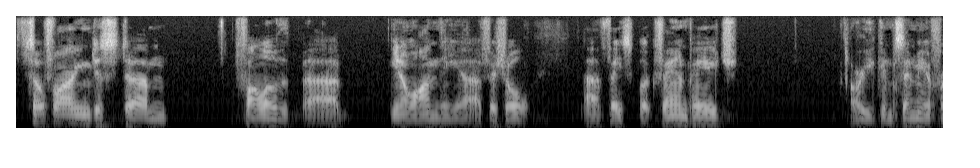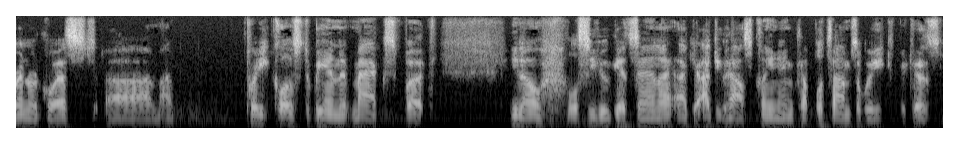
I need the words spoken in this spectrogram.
so far you can just um, follow uh, you know on the uh, official uh, facebook fan page or you can send me a friend request um, i'm pretty close to being at max but you know we'll see who gets in i, I, I do house cleaning a couple of times a week because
